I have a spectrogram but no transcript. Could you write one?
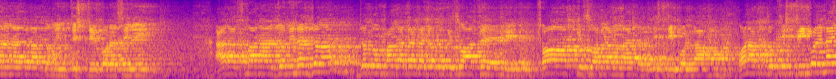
আল্লাহ তারা জমিন সৃষ্টি করেছি। আর আসমান আর জমিনের জন্য যত ফাঁকা জায়গায় যত কিছু আছে সব কিছু আমি আল্লাহ তারা সৃষ্টি করলাম। অনাত্মক সৃষ্টি করি নাই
